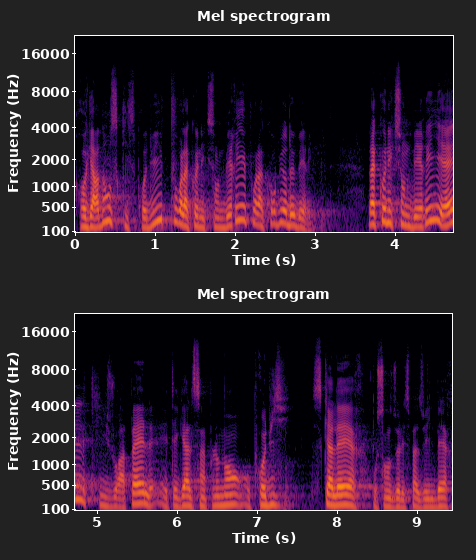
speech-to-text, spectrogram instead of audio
regardons ce qui se produit pour la connexion de Berry et pour la courbure de Berry. La connexion de Berry, elle, qui, je vous rappelle, est égale simplement au produit scalaire au sens de l'espace de Hilbert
